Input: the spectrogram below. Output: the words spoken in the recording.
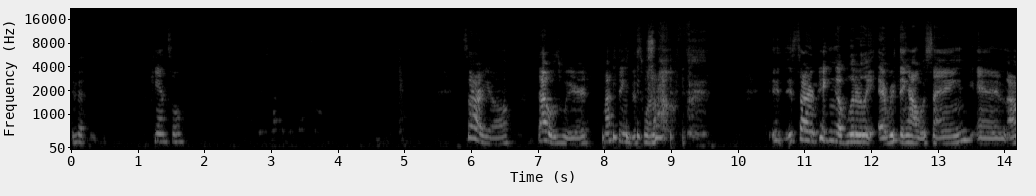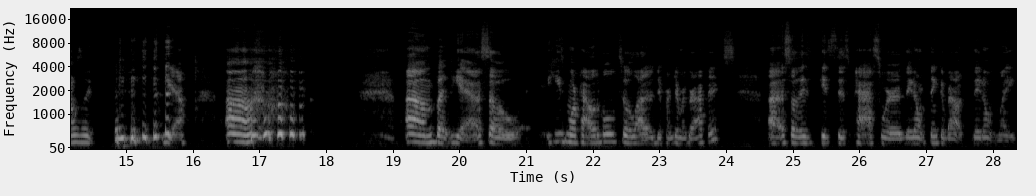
Is that cancel? There's nothing to cancel. Sorry, y'all. That was weird. My thing just went off it, it started picking up literally everything I was saying, and I was like, yeah. Um, um, but yeah, so he's more palatable to a lot of different demographics. Uh, so it gets this pass where they don't think about, they don't like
